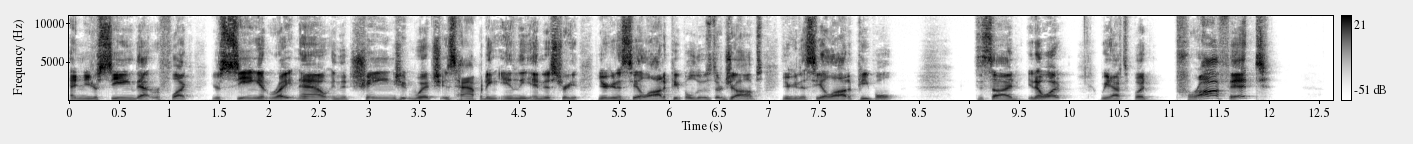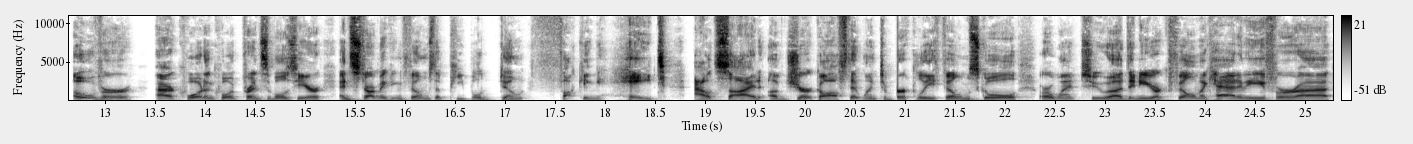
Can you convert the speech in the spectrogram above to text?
And you're seeing that reflect. You're seeing it right now in the change in which is happening in the industry. You're going to see a lot of people lose their jobs. You're going to see a lot of people decide, you know what? We have to put profit over our quote unquote principles here and start making films that people don't fucking hate outside of jerk offs that went to Berkeley Film School or went to uh, the New York Film Academy for, uh,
